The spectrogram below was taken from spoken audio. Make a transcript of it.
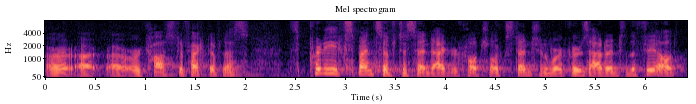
or, or, or cost effectiveness. It's pretty expensive to send agricultural extension workers out into the field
